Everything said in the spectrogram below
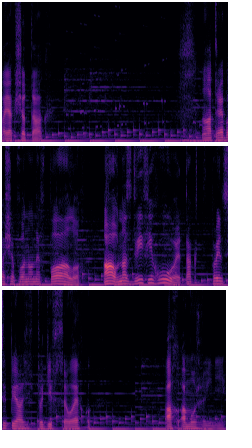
А якщо так. А, треба, щоб воно не впало. А, у нас дві фігури. Так, в принципі, а тоді все легко. Ах, а може і ні.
